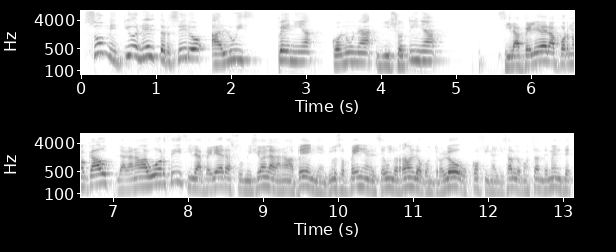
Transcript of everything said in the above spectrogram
sometió en el tercero a Luis Peña con una guillotina. Si la pelea era por nocaut, la ganaba Worthy. Si la pelea era sumisión, la ganaba Peña. Incluso Peña en el segundo round lo controló, buscó finalizarlo constantemente.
